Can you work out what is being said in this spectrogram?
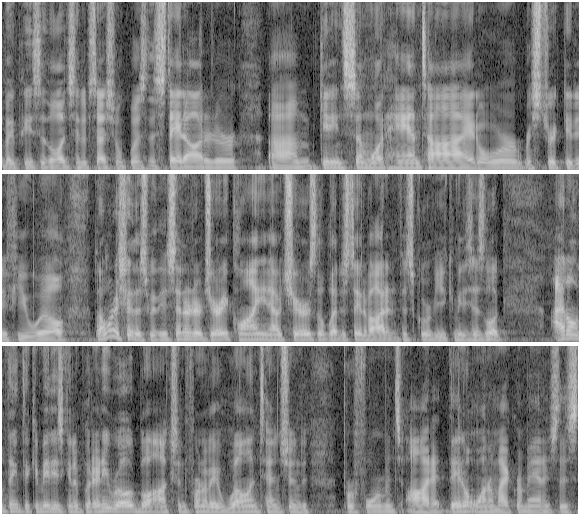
A big piece of the legislative session was the state auditor um, getting somewhat hand tied or restricted, if you will. But I want to share this with you. Senator Jerry Klein, you now chairs the Legislative Audit and Fiscal Review Committee, says, look, I don't think the committee is going to put any roadblocks in front of a well intentioned performance audit. They don't want to micromanage this,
